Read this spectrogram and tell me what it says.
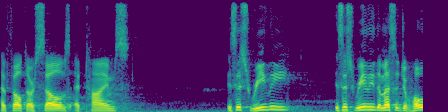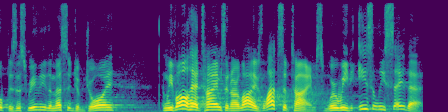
have felt ourselves at times. Is this really is this really the message of hope? Is this really the message of joy? And we've all had times in our lives, lots of times, where we'd easily say that.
